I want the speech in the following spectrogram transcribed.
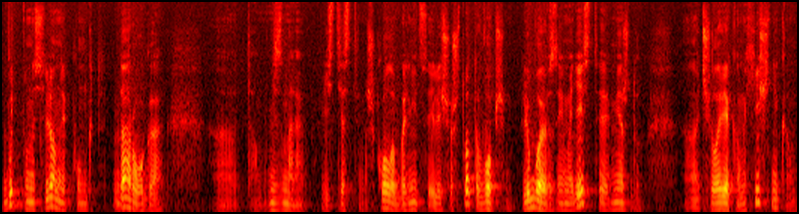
Будь то населенный пункт, дорога, а, там, не знаю, естественно, школа, больница или еще что-то. В общем, любое взаимодействие между а, человеком и хищником,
